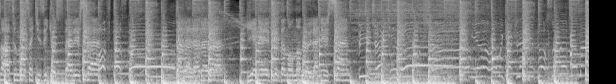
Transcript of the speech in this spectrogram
Saatın 18-i göstərirsə Dərərərərə Yeni efirdən ondan öyrənirsən DJ Turan Yine hamı köklənib 90 FM-ə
